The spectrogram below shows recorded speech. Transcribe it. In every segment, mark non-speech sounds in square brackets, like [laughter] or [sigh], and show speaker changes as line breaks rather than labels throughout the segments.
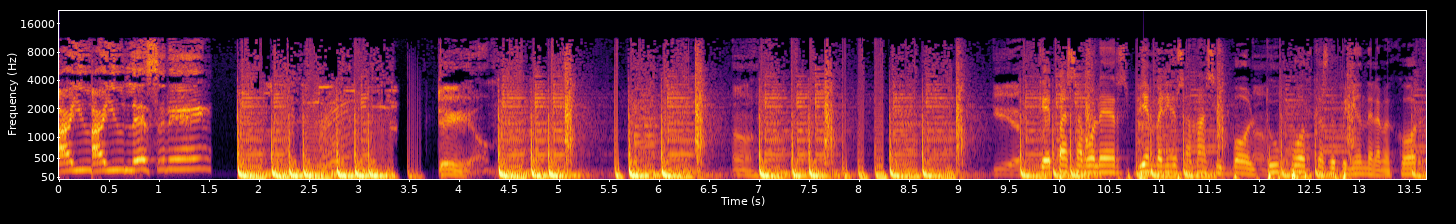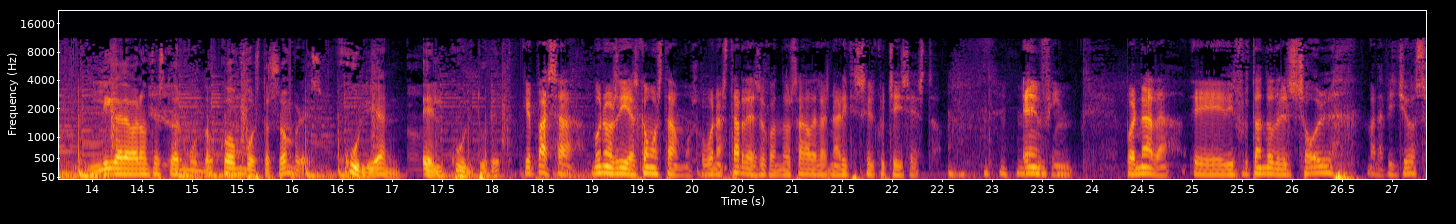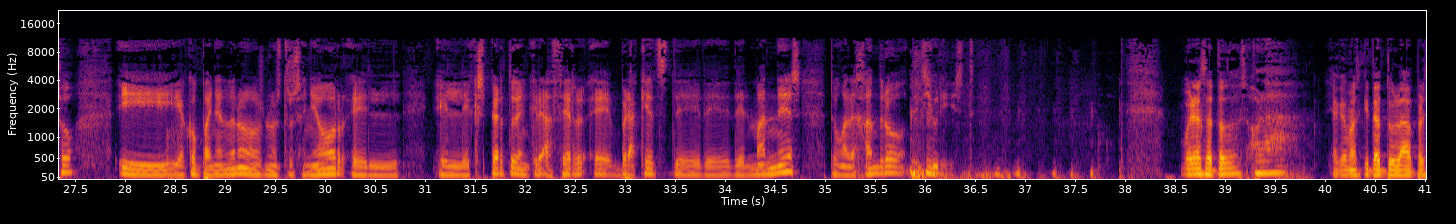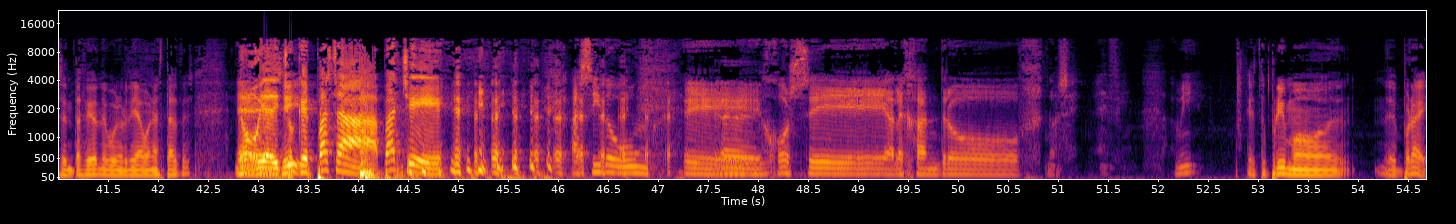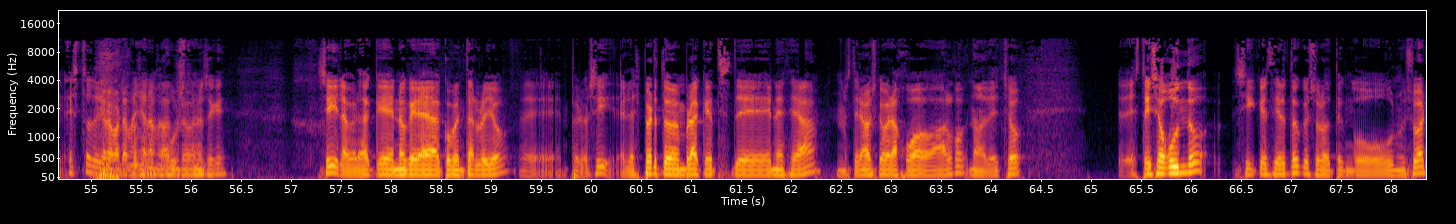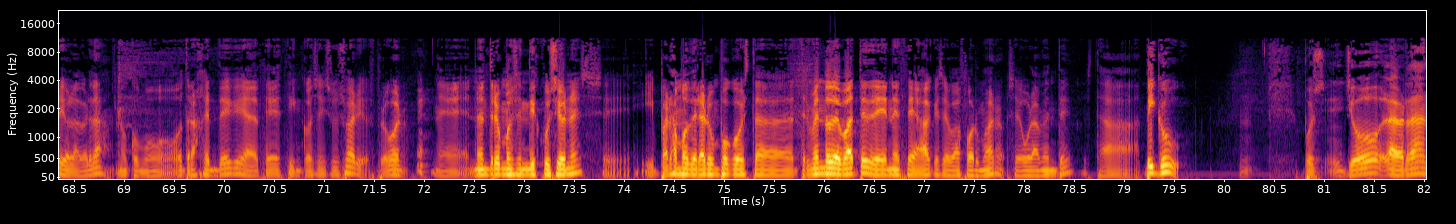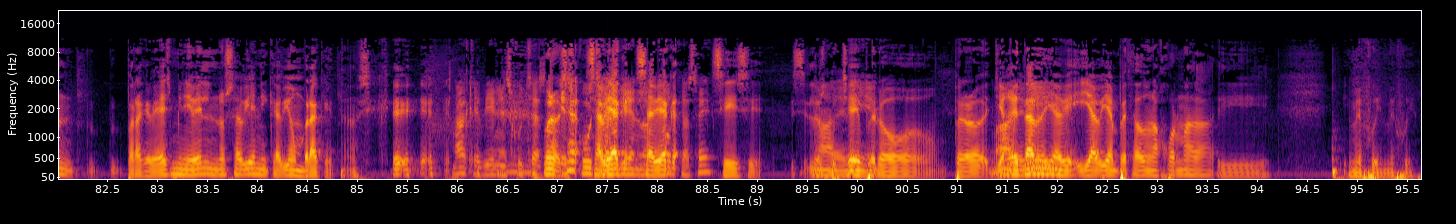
Are you, are you listening? Damn. Uh. Yeah.
¿Qué pasa, bolers? Bienvenidos a Massive Ball, tu podcast de opinión de la mejor liga de baloncesto del mundo, con vuestros hombres, Julián, el Culturet.
¿Qué pasa? Buenos días, ¿cómo estamos? O buenas tardes, o cuando os haga de las narices que escuchéis esto. En fin, pues nada, eh, disfrutando del sol [laughs] maravilloso y, y acompañándonos nuestro señor, el, el experto en cre- hacer eh, brackets de, de- del Madness, don Alejandro de [laughs] Tourist.
Buenas a todos. Hola. Ya que me has quitado tú la presentación de buenos días, buenas tardes.
No,
Eh,
hoy ha dicho,
sí.
¿qué pasa, Pache? [laughs]
Ha sido un eh, José Alejandro, no sé, en fin. A mí
es tu primo de por ahí.
esto de grabar de [laughs] mañana me gusta.
No sé qué. Sí, la verdad que no quería comentarlo yo, eh, pero sí, el experto en brackets de NCA, nos teníamos que haber jugado a algo. No, de hecho, estoy segundo, sí que es cierto que solo tengo un usuario, la verdad, no como otra gente que hace 5 o 6 usuarios. Pero bueno, [laughs] eh, no entremos en discusiones eh, y para moderar un poco este tremendo debate de NCA que se va a formar, seguramente, está Big O.
Pues yo, la verdad, para que veáis mi nivel, no sabía ni que había un bracket, [laughs] así que...
Ah, qué bien, escuchas,
Bueno,
escuchas
sabía
bien
que...
los
Sabía que
podcasts, ¿eh?
Sí, sí, lo
Madre
escuché,
mía.
pero, pero llegué
Madre
tarde y había, y ya había empezado una jornada y, y me fui, me fui.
